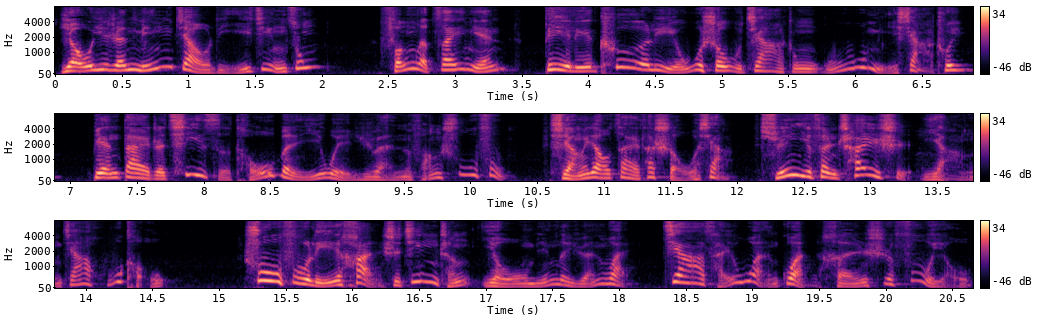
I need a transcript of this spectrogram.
有一人名叫李敬宗，逢了灾年，地里颗粒无收，家中无米下炊，便带着妻子投奔一位远房叔父，想要在他手下寻一份差事养家糊口。叔父李汉是京城有名的员外，家财万贯，很是富有。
